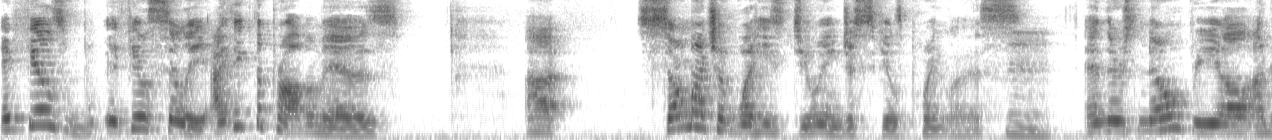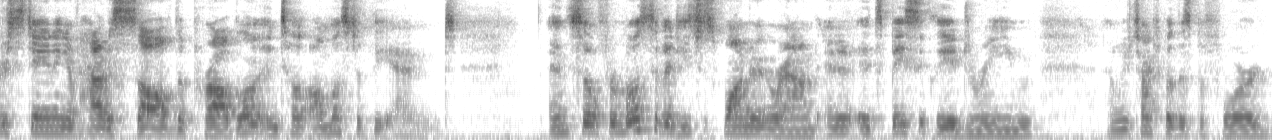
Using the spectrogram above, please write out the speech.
it feels it feels silly. I think the problem is, uh, so much of what he's doing just feels pointless, and there's no real understanding of how to solve the problem until almost at the end. And so for most of it, he's just wandering around, and it, it's basically a dream. And we've talked about this before.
